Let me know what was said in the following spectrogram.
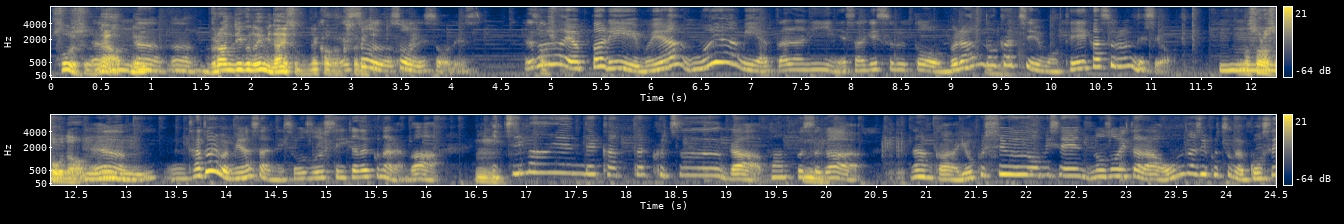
そうですよね。あうんねうんうん。ブランディングの意味ないですもんね価格下げちゃったらね。そうそうですそうです。でそれはやっぱりむやむやみやたらに値下げするとブランド価値も低下するんですよ。うんまあそりゃそうだんうん、例えば皆さんに想像していただくならば、うん1万円で買った靴がパンプスが、なんか翌週お店覗いたら同じ靴が5,000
